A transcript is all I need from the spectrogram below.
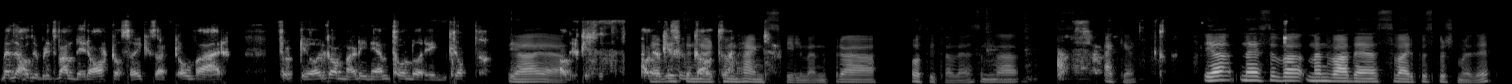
Men det hadde jo blitt veldig rart også, ikke sant, å være 40 år gammel inn i en tolvåring-kropp. Ja, ja. Hadde jo ikke, hadde det er blitt den der Tom Hanks-filmen fra 80-tallet som var ekkel. Ja, nei, så hva, men var det svar på spørsmålet ditt?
